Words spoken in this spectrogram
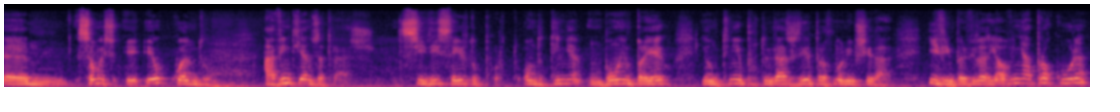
um, são isso. Eu, quando, há 20 anos atrás, decidi sair do Porto, onde tinha um bom emprego e onde tinha oportunidades de ir para uma universidade, e vim para Vila Real, vinha à procura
